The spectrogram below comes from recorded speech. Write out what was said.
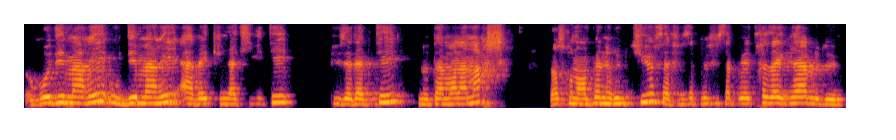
Redémarrer ou démarrer avec une activité plus adaptée, notamment la marche. Lorsqu'on est en pleine rupture, ça, fait, ça, peut, ça peut être très agréable de,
